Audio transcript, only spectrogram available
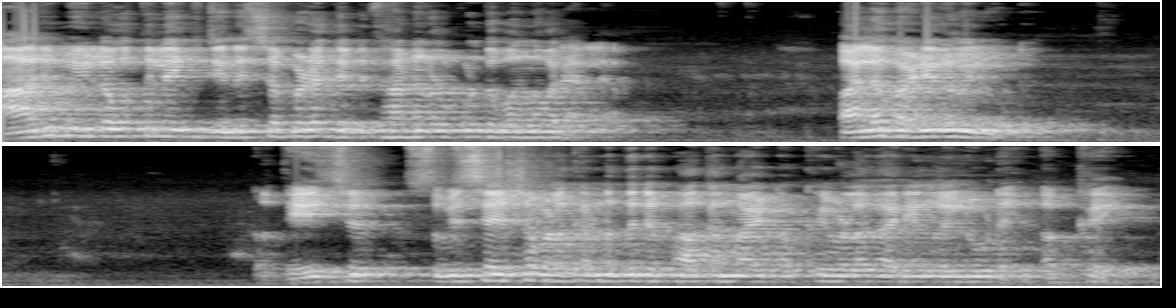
ആരും ഈ ലോകത്തിലേക്ക് ജനിച്ചപ്പോഴേ തെറ്റിദ്ധാരണകൾ കൊണ്ടുവന്നവരല്ല. പല വഴികളിലുണ്ട്. പ്രത്യേകിച്ച് സുവിശേഷവൽക്കരണത്തിന്റെ ഭാഗമായിട്ടൊക്കെയുള്ള കാര്യങ്ങളിലൂടെ ഒക്കെ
